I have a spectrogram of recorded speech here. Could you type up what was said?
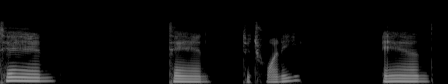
10 10 to 20 and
